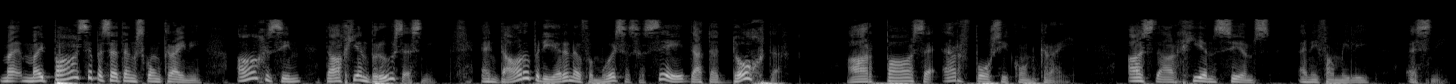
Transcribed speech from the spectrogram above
my my pa se besittings kon kry nie, aangesien daar geen broers is nie. En daarop het die Here nou vir Moses gesê dat 'n dogter haar pa se erfporsie kon kry as daar geen seuns in die familie is nie.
